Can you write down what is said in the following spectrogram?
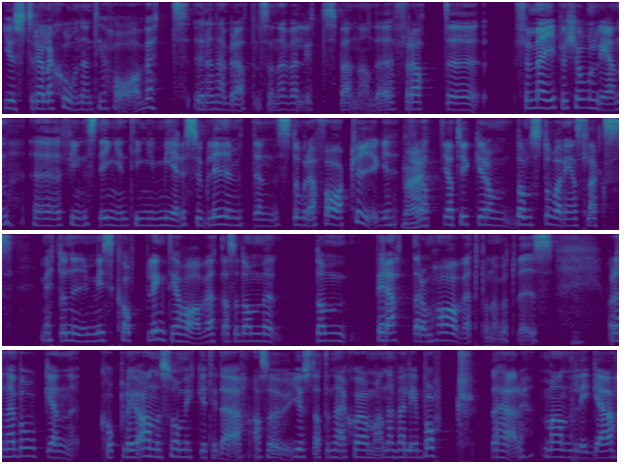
just relationen till havet i den här berättelsen är väldigt spännande. För att eh, för mig personligen eh, finns det ingenting mer sublimt än stora fartyg. Nej. För att jag tycker de, de står i en slags metonymisk koppling till havet. Alltså de, de berättar om havet på något vis. Mm. Och den här boken kopplar ju an så mycket till det. Alltså just att den här sjömannen väljer bort det här manliga,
